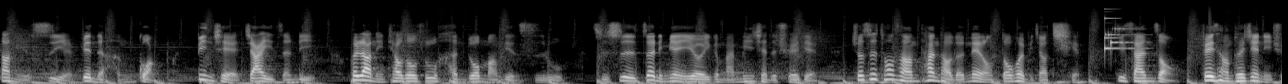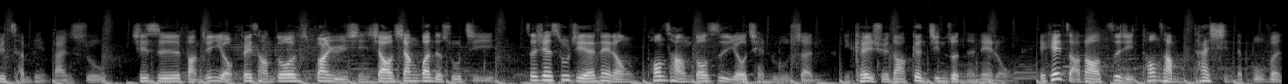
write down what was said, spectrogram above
让你的视野变得很广，并且加以整理，会让你跳脱出很多盲点思路。只是这里面也有一个蛮明显的缺点，就是通常探讨的内容都会比较浅。第三种，非常推荐你去成品翻书。其实坊间有非常多关于行销相关的书籍，这些书籍的内容通常都是由浅入深，你可以学到更精准的内容，也可以找到自己通常不太行的部分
